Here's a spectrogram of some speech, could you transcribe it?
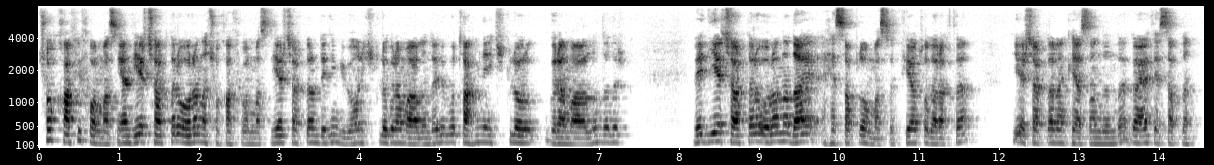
çok hafif olması. Yani diğer çarklara oranla çok hafif olması. Diğer çarklarım dediğim gibi 12 kilogram ağırlığındaydı. Bu tahminen 2 kilogram ağırlığındadır. Ve diğer çarklara oranla daha hesaplı olması. Fiyat olarak da diğer çarklardan kıyaslandığında gayet hesaplı.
